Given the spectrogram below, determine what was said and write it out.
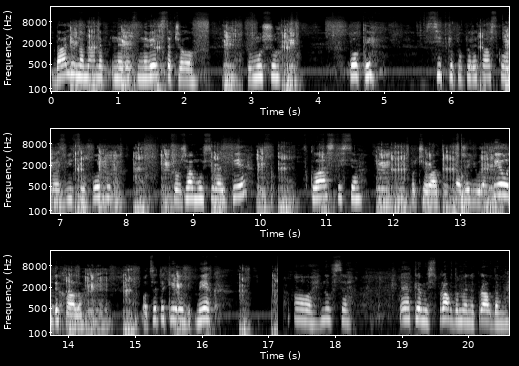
далі на мене не, вистачило, тому що поки сітки поперетаскувала звідси в то вже мусила йти, вкластися і відпочивати. Каже Юра, ти одихала. Оце такий робітник. Ой, ну все. Якимись правдами, неправдами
